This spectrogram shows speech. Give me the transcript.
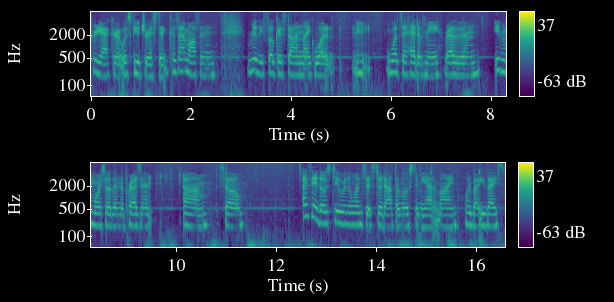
pretty accurate was futuristic because I'm often really focused on like what what's ahead of me rather than even more so than the present. Um, so I'd say those two were the ones that stood out the most to me out of mine. What about you guys?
